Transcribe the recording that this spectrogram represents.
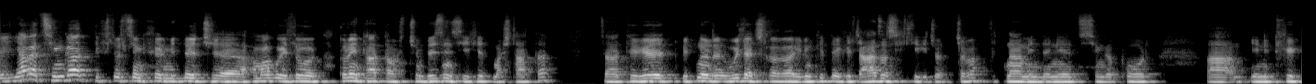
э, ягаад Сингад эхлүүлсэн гэхээр мэдээж э, хамаагүй илүү татврын таатай орчин бизнес хийхэд маш таатай. За тэгээд бид нар үйл ажиллагаагаа ерөнхийдөө эхэлж Азиас эхлэе гэж бодож байгаа. Вьетнам, Индонез, Сингапур, энэ тэхэг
